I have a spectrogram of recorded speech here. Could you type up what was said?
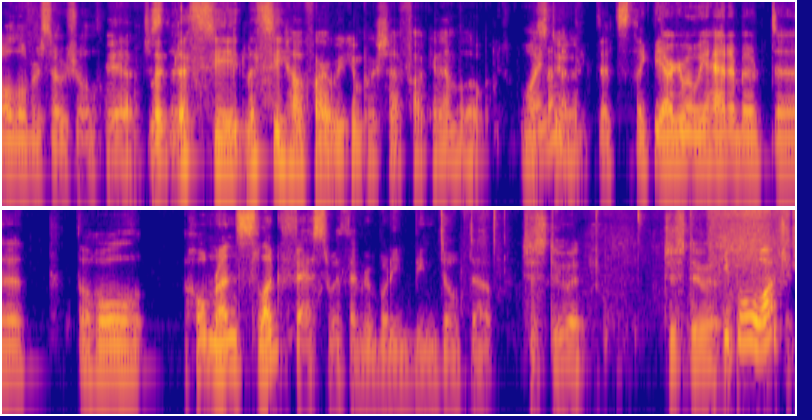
all over social. yeah let, let's see let's see how far we can push that fucking envelope Why Let's not? That's like the argument we had about uh, the whole home run slugfest with everybody being doped up. just do it just do it People will watch it.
